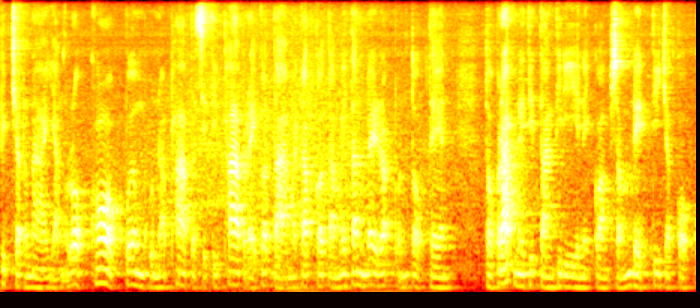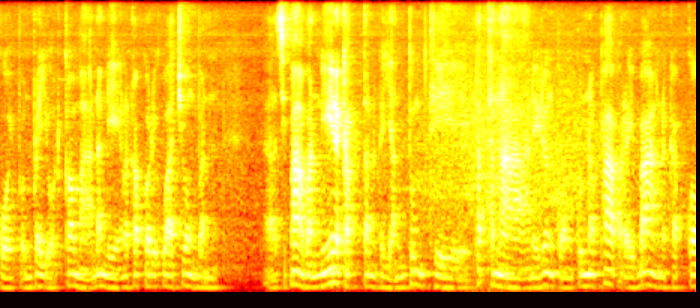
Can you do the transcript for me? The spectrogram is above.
พิจารณาอย่างรอบคอบ เพิ่มคุณภาพประสิทธิภาพอะไรก็ตามนะครับ ก็ทำให้ท่านได้รับผลตอบแทน ตอบรับในทิศทางที่ดีในความสำเร็จที่จะก่อโกยผลประโยชน์เข้ามานั่นเองนะครับ ก็เรียกว่าช่วงวัน 15 วันนี้นะครับท่านขยันทุ่มเทพัฒนาในเรื่องของคุณภาพอะไรบ้างนะครับ ก็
